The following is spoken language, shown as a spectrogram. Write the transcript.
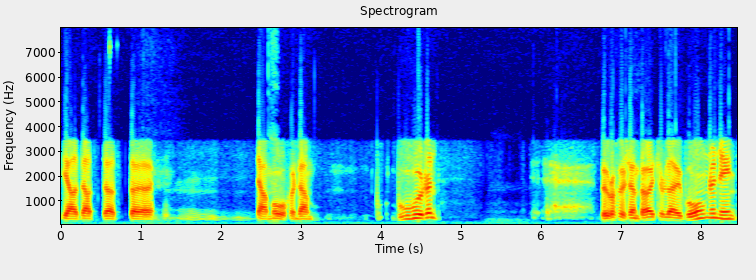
ja, dat, dat, eh, daar mogen dan boeren, burgers en buitenlui wonen in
